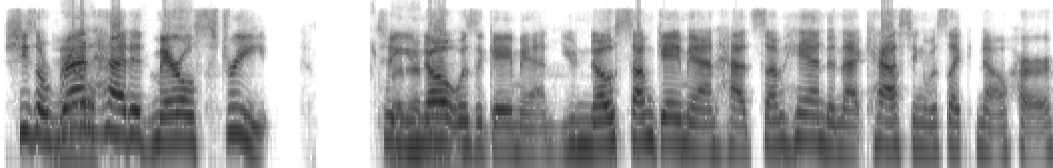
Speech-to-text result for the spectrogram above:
she's a Meryl. redheaded Meryl Streep. So you know it was a gay man. You know some gay man had some hand in that casting and was like, no, her.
